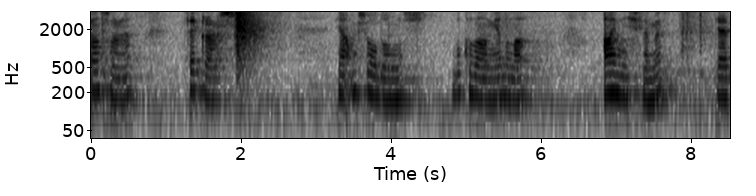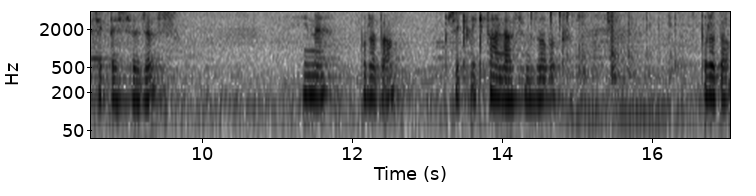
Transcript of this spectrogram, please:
Yaptıktan sonra tekrar yapmış olduğumuz bu kulağın yanına aynı işlemi gerçekleştireceğiz. Yine buradan bu şekilde iki tane lastiğimizi alıp buradan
